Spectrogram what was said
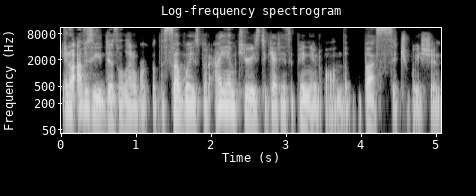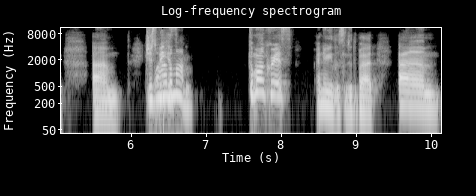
you know obviously he does a lot of work with the subways, but I am curious to get his opinion on the bus situation. Um, just we'll because on. come on, Chris. I know you listen to the pod. Um,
